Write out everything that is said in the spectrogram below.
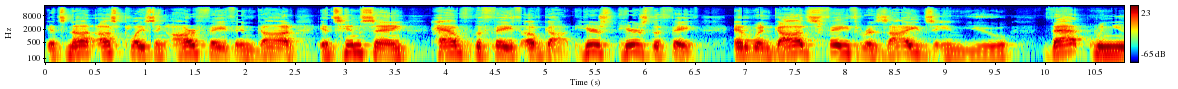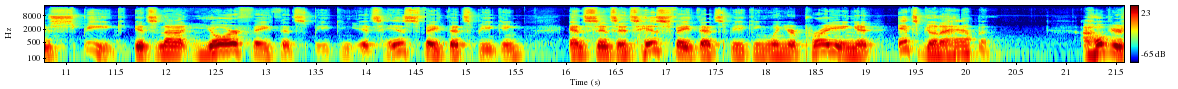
it's not us placing our faith in God. It's him saying, have the faith of God. Here's, here's the faith. And when God's faith resides in you, that when you speak, it's not your faith that's speaking, it's his faith that's speaking. And since it's his faith that's speaking, when you're praying it, it's going to happen. I hope you're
